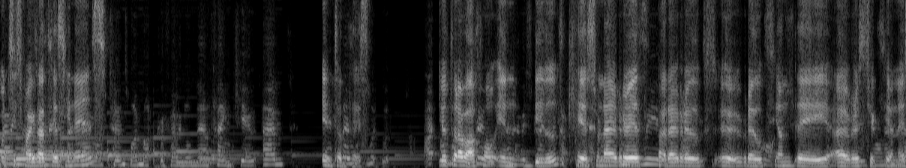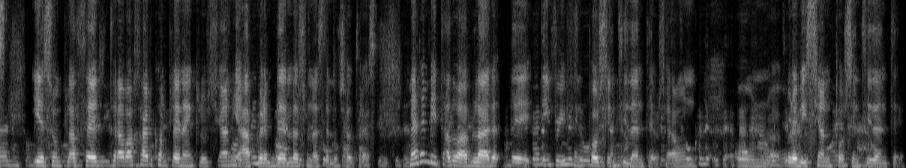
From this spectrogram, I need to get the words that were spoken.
Muchísimas gracias, Inés. Entonces, yo trabajo en Build, que es una red para eh, reducción de eh, restricciones y es un placer trabajar con plena inclusión y aprender las unas de las otras. Me han invitado a hablar de debriefing post-incidente, o sea, una revisión post-incidente.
